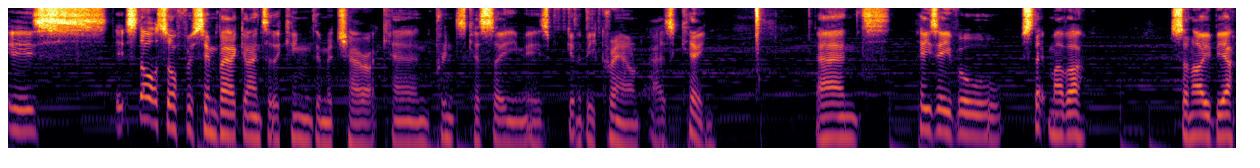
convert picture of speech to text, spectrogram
is it starts off with Sinbad going to the kingdom of Charak, and Prince Kasim is going to be crowned as king. And his evil stepmother, Zenobia,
